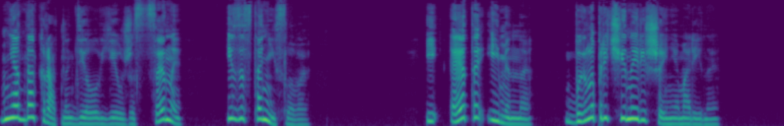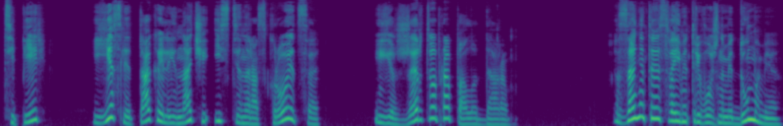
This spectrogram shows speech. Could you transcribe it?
неоднократно делал ей уже сцены из-за Станислава. И это именно было причиной решения Марины. Теперь, если так или иначе истина раскроется, ее жертва пропала даром. Занятая своими тревожными думами,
